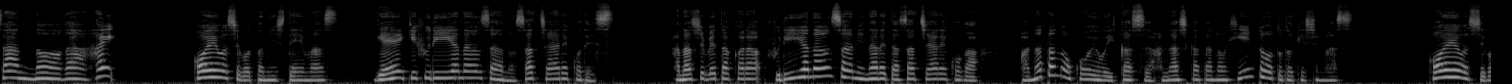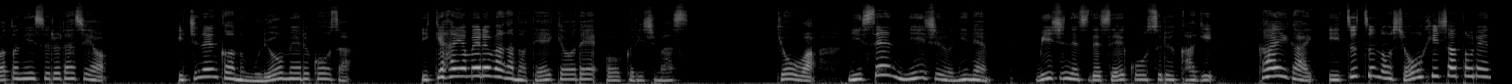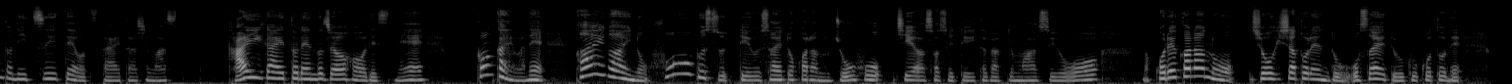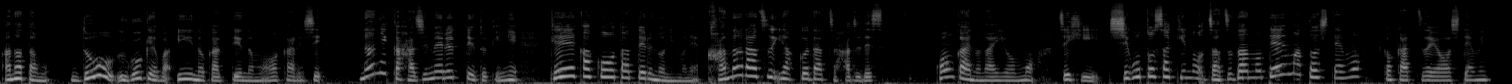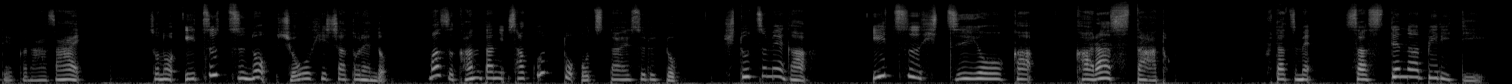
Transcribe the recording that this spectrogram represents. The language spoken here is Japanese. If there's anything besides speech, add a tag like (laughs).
三のがはい。声を仕事にしています。現役フリーアナウンサーの幸あれ子です。話し下手からフリーアナウンサーになれた幸あれ子があなたの声を生かす話し方のヒントをお届けします。声を仕事にするラジオ。1年間の無料メール講座。池早メルマガの提供でお送りします。今日は2022年ビジネスで成功する鍵。海外5つの消費者トレンドについてお伝えいたします。海外トレンド情報ですね。今回はね海外のフォーブスっていうサイトからの情報シェアさせていただきますよ。まこれからの消費者トレンドを押さえておくことであなたもどう動けばいいのかっていうのもわかるし何か始めるっていう時に計画を立てるのにもね必ず役立つはずです。今回の内容もぜひ仕事先の雑談のテーマとしてもご活用してみてください。その5つの消費者トレンド。まず簡単にサクッとお伝えすると、1つ目がいつ必要かからスタート。2つ目、サステナビリティ。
